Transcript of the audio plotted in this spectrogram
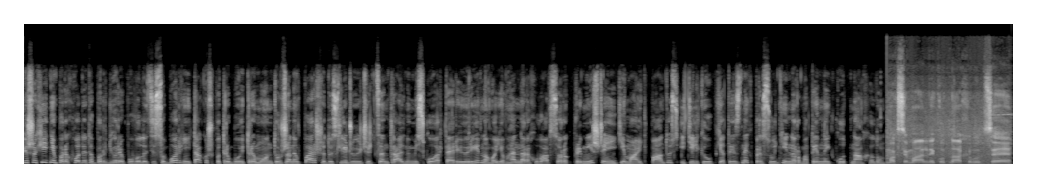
Пішохідні переходи та бордюри по вулиці Соборній також потребують ремонту. Вже не вперше досліджуючи центральну міську артерію рівного, Євген нарахував 40 приміщень, які мають пандус, і тільки у п'яти з них присутній нормативний кут нахилу. Максимальний кут нахилу це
